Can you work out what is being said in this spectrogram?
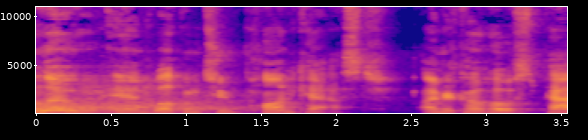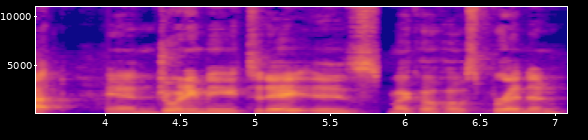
Hello, and welcome to Pondcast. I'm your co host, Pat, and joining me today is my co host, Brendan.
